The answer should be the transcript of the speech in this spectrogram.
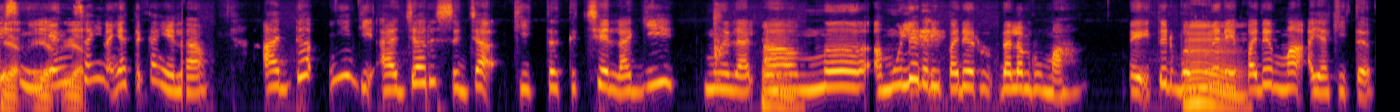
di sini yep, yang yep. saya nak nyatakan ialah adab ni diajar sejak kita kecil lagi melal- hmm. uh, me- uh, mula daripada dalam rumah. Eh, itu bermula hmm. daripada mak ayah kita.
